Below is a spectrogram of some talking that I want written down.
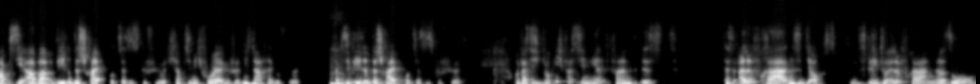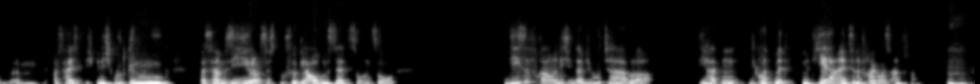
habe sie aber während des Schreibprozesses geführt. Ich habe sie nicht vorher geführt, nicht nachher geführt. Ich mhm. habe sie während des Schreibprozesses geführt. Und was ich wirklich faszinierend fand, ist, dass alle Fragen, sind ja auch spirituelle Fragen, ne? so, ähm, was heißt, ich bin nicht gut genug, was haben Sie oder was hast du für Glaubenssätze und so. Diese Frauen, die ich interviewt habe, die hatten, die konnten mit, mit jeder einzelnen Frage was anfangen. Mhm.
